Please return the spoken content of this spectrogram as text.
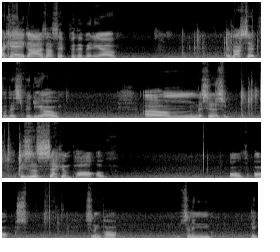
Okay guys, that's it for the video. That's it for this video. Um, this is this is the second part of of Ox. Sinning part, sinning thing.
